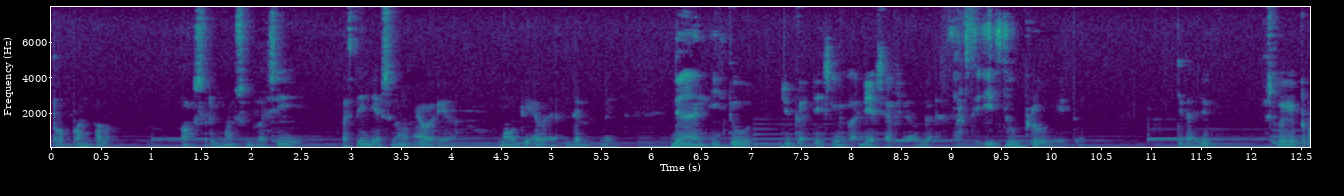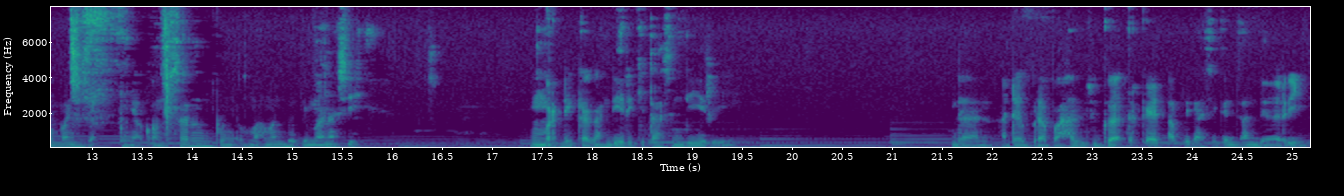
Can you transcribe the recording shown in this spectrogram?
perempuan kalau oh, sering masturbasi pasti dia senang ewek ya. Mau diewek dan lain dan itu juga dia suka dia Safira nggak seperti itu bro itu kita juga sebagai perempuan juga punya concern punya pemahaman bagaimana sih memerdekakan diri kita sendiri dan ada beberapa hal juga terkait aplikasi kencan daring.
